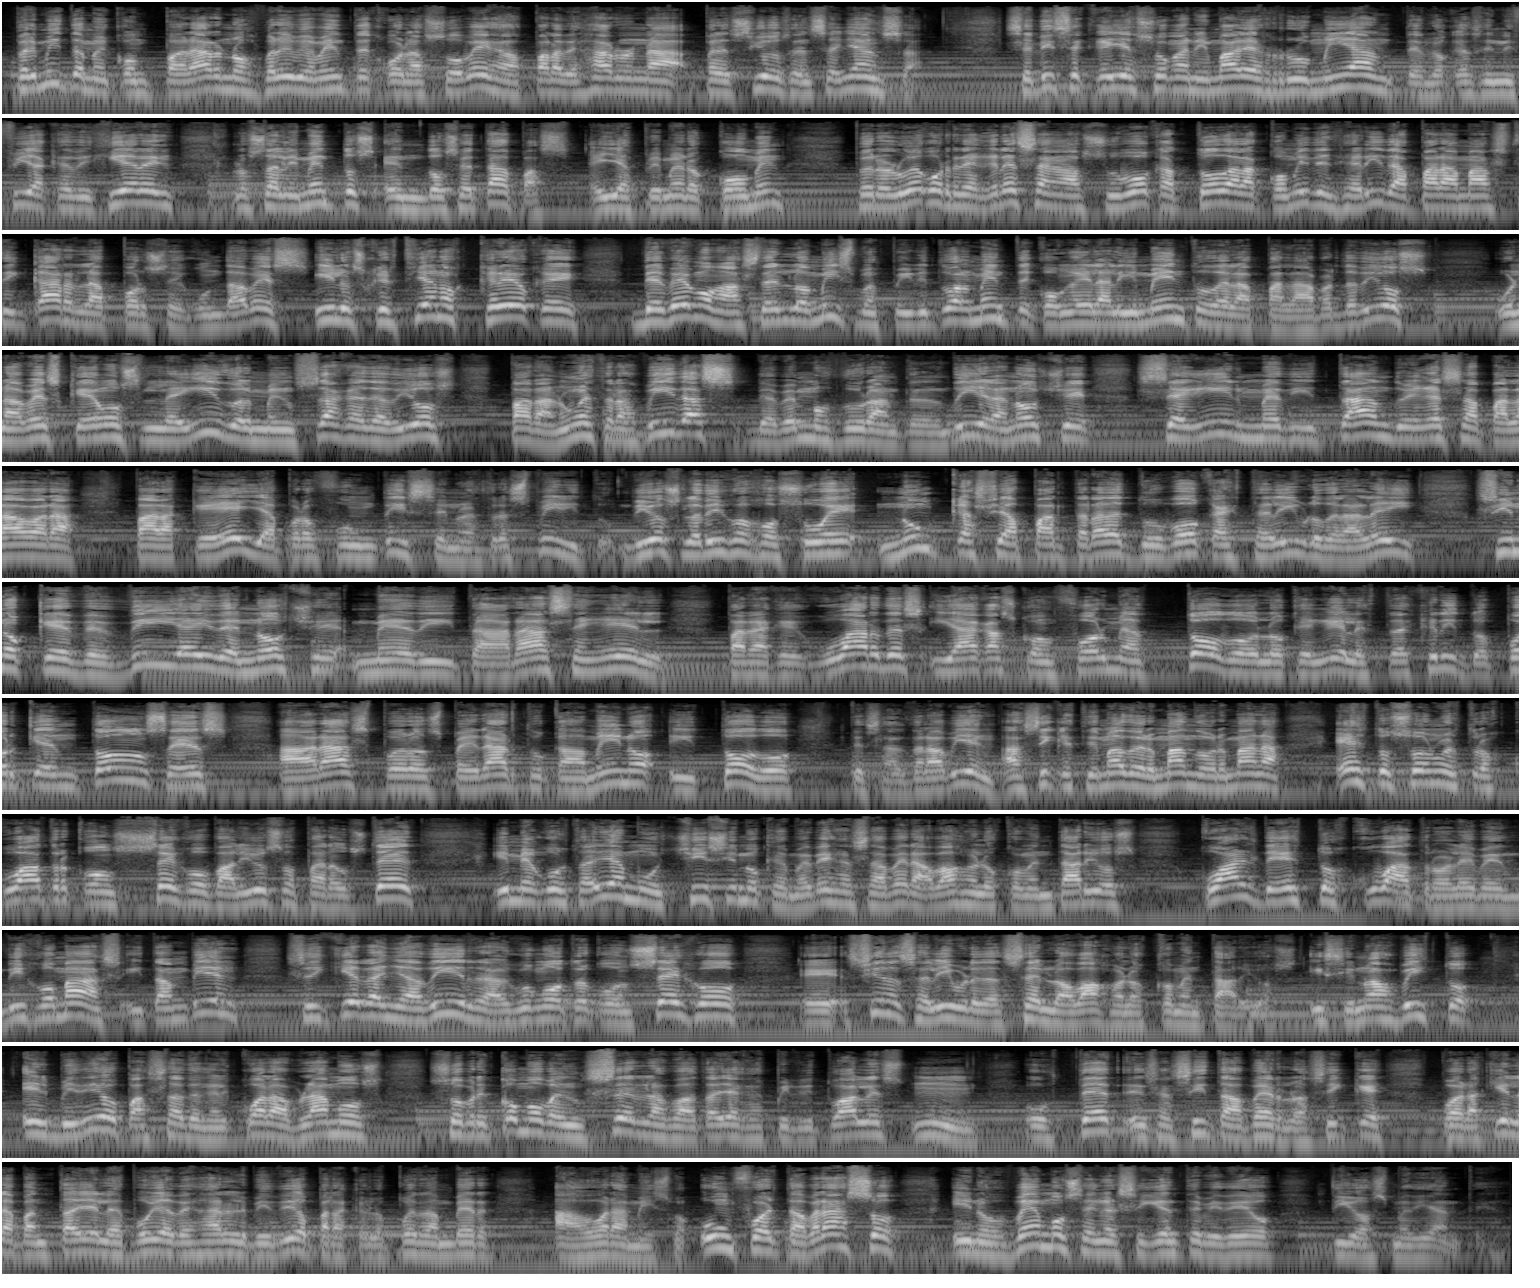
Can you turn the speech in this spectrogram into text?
Permítame compararnos brevemente con las ovejas para dejar una preciosa enseñanza. Se dice que ellas son animales rumiantes, lo que significa que digieren los alimentos en dos etapas. Ellas primero comen, pero luego regresan a su boca toda la comida ingerida para masticarla por segunda vez. Y los cristianos creo que debemos hacer lo mismo espiritualmente con el alimento de la palabra de Dios. Una vez que hemos leído el mensaje de Dios para nuestras vidas, debemos durante el día y la noche seguir meditando en esa palabra para que ella profundice en nuestro espíritu. Dios le dijo a Josué, nunca se apartará de tu boca este libro de la ley, sino que de día y de noche meditarás en él, para que guardes y hagas conforme a todo lo que en él está escrito, porque entonces harás prosperar tu camino y todo te saldrá bien. Así que, estimado hermano hermana, estos son nuestros cuatro consejos valiosos para usted y me gustaría muchísimo que me deje saber abajo en los comentarios cuál de estos cuatro le bendijo más y también si quiere añadir algún otro consejo, eh, siéntese libre de hacerlo abajo en los comentarios. Y si no has visto el video pasado en el cual hablamos sobre cómo vencer las batallas espirituales, mm, usted necesita verlo. Así que por aquí en la pantalla les voy a dejar el video para que lo puedan ver ahora mismo. Un fuerte abrazo y nos vemos en el siguiente video, Dios mediante.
